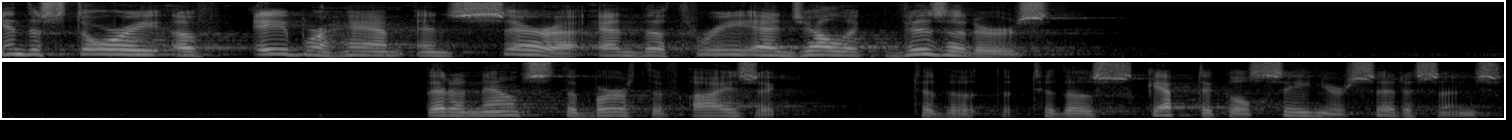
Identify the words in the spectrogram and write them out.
in the story of Abraham and Sarah and the three angelic visitors that announced the birth of Isaac to, the, to those skeptical senior citizens.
